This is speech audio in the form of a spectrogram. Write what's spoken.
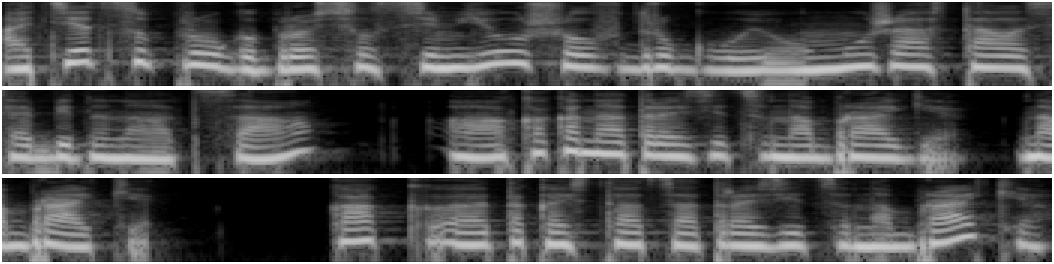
Отец супруга бросил семью, ушел в другую. У мужа осталась обида на отца. А как она отразится на браке? На браке? Как э, такая ситуация отразится на браке?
